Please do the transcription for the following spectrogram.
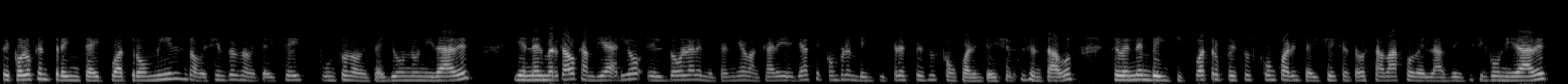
se coloca en 34.996.91 unidades. Y en el mercado cambiario, el dólar en ventanilla bancaria ya se compra en 23 pesos con 47 centavos, se vende en 24 pesos con 46 centavos, está abajo de las 25 unidades.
